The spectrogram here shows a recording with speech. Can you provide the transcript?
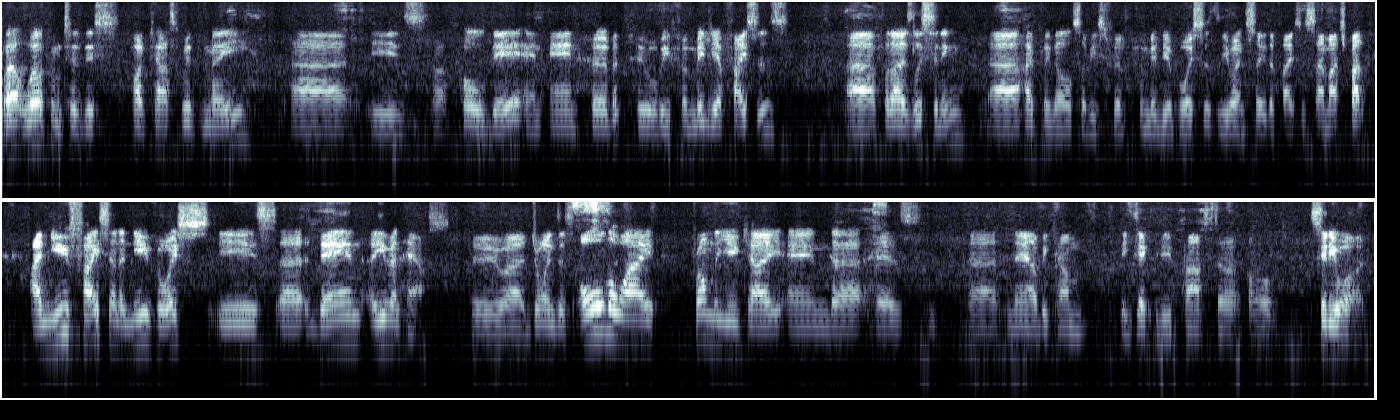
Well, welcome to this podcast with me uh, is uh, Paul Dare and Anne Herbert, who will be familiar faces. Uh, for those listening, uh, hopefully they'll also be familiar voices. You won't see the faces so much, but a new face and a new voice is uh, Dan Evenhuis, who uh, joins us all the way from the UK and has now become the executive pastor of Citywide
